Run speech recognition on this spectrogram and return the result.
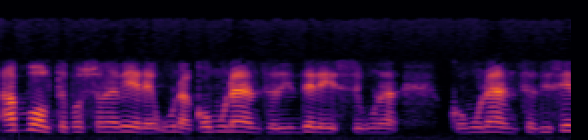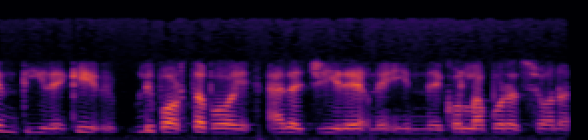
a volte possono avere una comunanza di interesse, una comunanza di sentire che li porta poi ad agire in collaborazione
